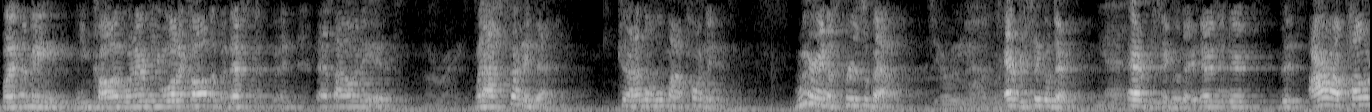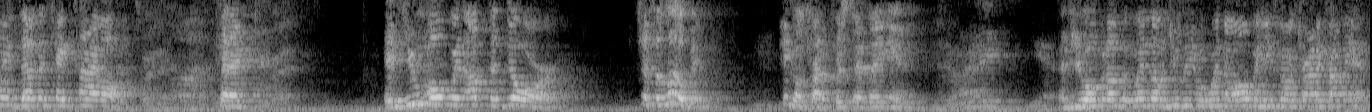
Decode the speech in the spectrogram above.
But I mean, you can call it whatever you want to call it, but that's that's how it is. All right. But I studied that because I know who my opponent is. We're in a spiritual battle every single day. Every single day. They're- they're- the- our opponent doesn't take time off. Okay? If you open up the door just a little bit, he's gonna try to push that thing in. All right. Yes. If you open up the window, you leave a window open, he's going to try to come in.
